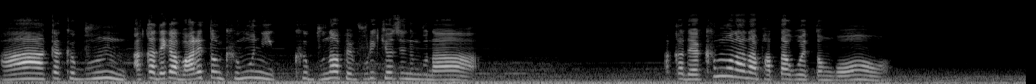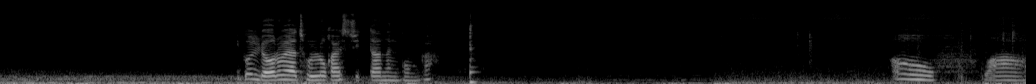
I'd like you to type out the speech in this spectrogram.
아 아까 그 문 아까 내가 말했던 그 문이 그 문 앞에 불이 켜지는구나 아까 내가 큰 문 하나 봤다고 했던 거 이걸 열어야 절로 갈 수 있다는 건가? 어우, 와.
